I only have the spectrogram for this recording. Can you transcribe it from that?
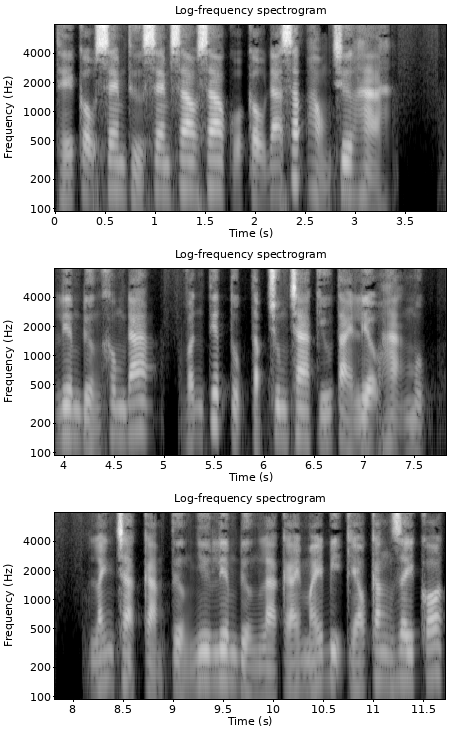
thế cậu xem thử xem sao sao của cậu đã sắp hỏng chưa hả? Liêm đường không đáp, vẫn tiếp tục tập trung tra cứu tài liệu hạng mục lãnh trạc cảm tưởng như liêm đường là cái máy bị kéo căng dây cót,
